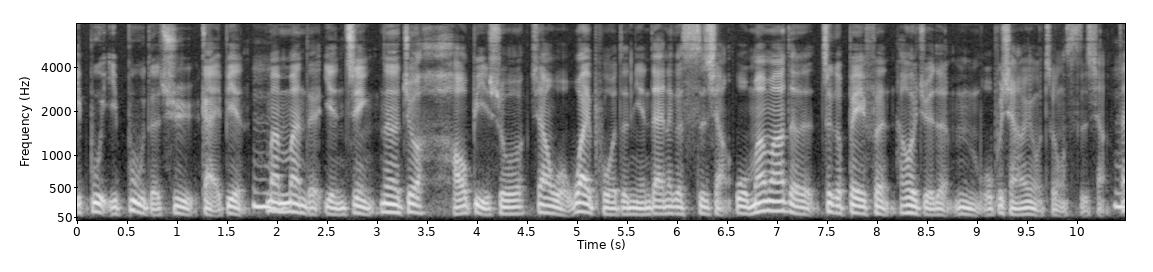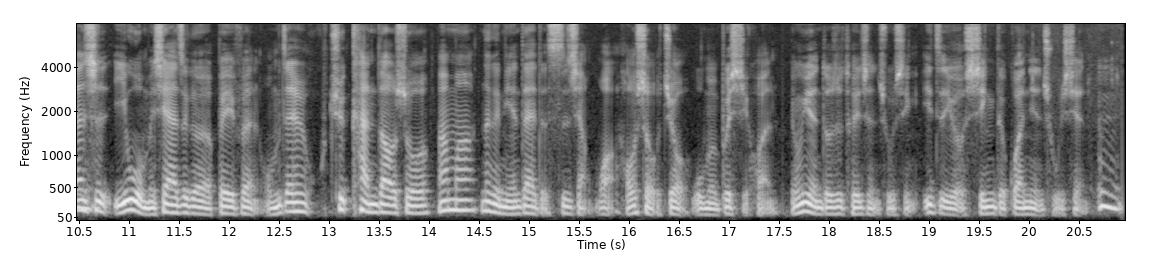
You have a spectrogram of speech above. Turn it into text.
一步一步的去改变，慢慢的演进，嗯、那就好比说，像我外婆的年代那个思想，我妈妈的这个辈分，她会觉得，嗯，我不想要拥有这种思想。嗯、但是以我们现在这个辈分，我们再去看到说，妈妈那个年代的思想，哇，好守旧，我们不喜欢，永远都是推陈出新，一直有新的观念出现。嗯，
